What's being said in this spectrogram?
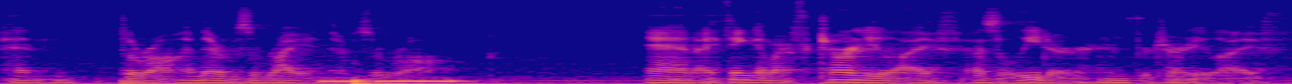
and the wrong, and there was a right and there was a wrong. And I think in my fraternity life, as a leader in fraternity life,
